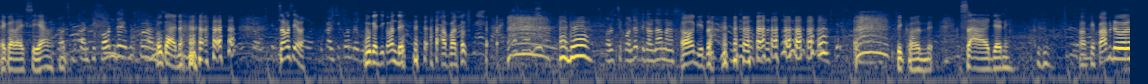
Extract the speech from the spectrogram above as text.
Dekoreksi ya. bukan Cikonde bukan Bukan. Sama siapa? bukan Cikonde Bukan Cikonde. apa dong? Ada. kalau Cikonde tinggal nanas Oh, gitu. Cikonde. Saja nih. Oke, Pak Abdul.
